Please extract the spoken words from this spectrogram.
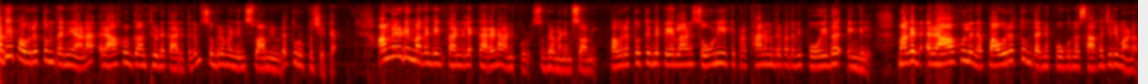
അതേ പൗരത്വം തന്നെയാണ് രാഹുൽ ഗാന്ധിയുടെ കാര്യത്തിലും സുബ്രഹ്മണ്യം സ്വാമിയുടെ തുറുപ്പുചീട്ട്. അമ്മയുടെയും മകന്റെയും കണ്ണിലെ കരടാണിപ്പോൾ സുബ്രഹ്മണ്യം സ്വാമി. പൗരത്വത്തിന്റെ പേരിലാണ് സോണിയയ്ക്ക് പ്രധാനമന്ത്രി പദവി പോയത് എങ്കിൽ മകൻ രാഹുലിന് പൗരത്വം തന്നെ പോകുന്ന സാഹചര്യമാണ്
